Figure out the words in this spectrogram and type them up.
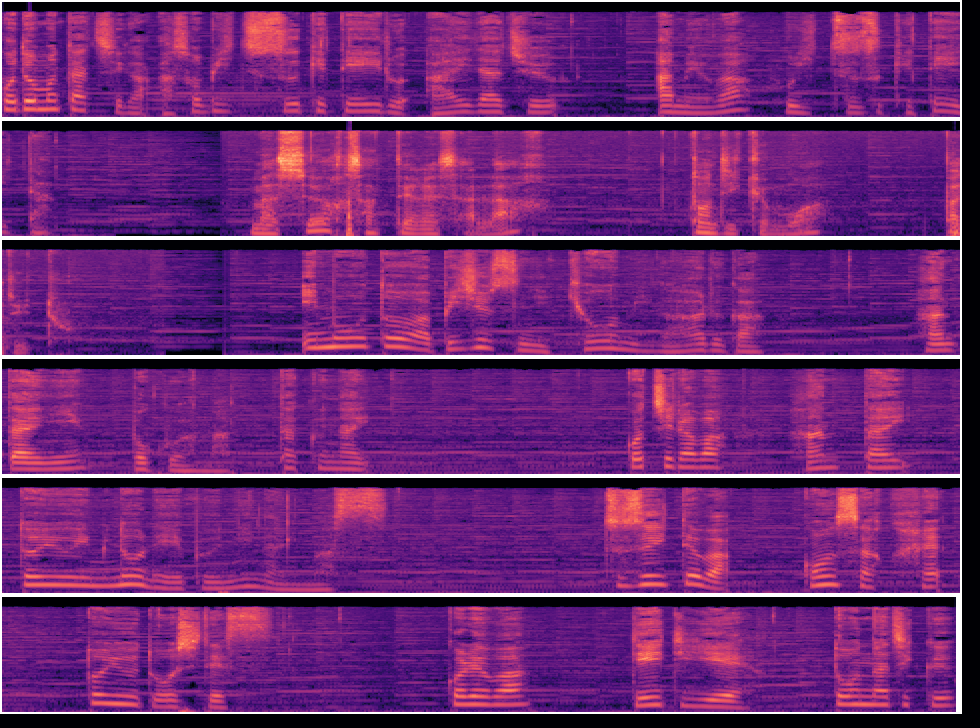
子供たちが遊び続けている間中、雨は降り続けていた。Ma sœur s'intéresse à l'art, tandis que moi, pas du tout. 妹は美術に興味があるが反対に僕は全くないこちらは反対という意味の例文になります続いてはコンサクヘという動詞ですこれは DTA と同じく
